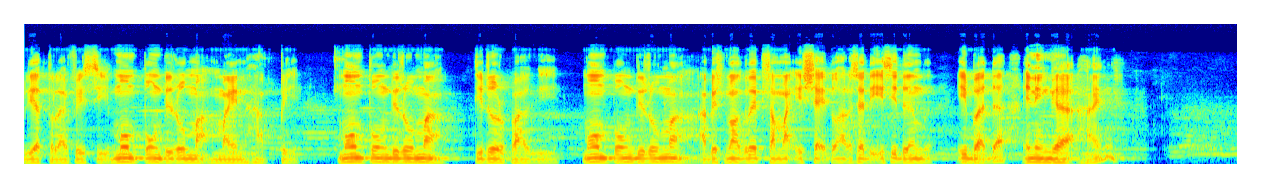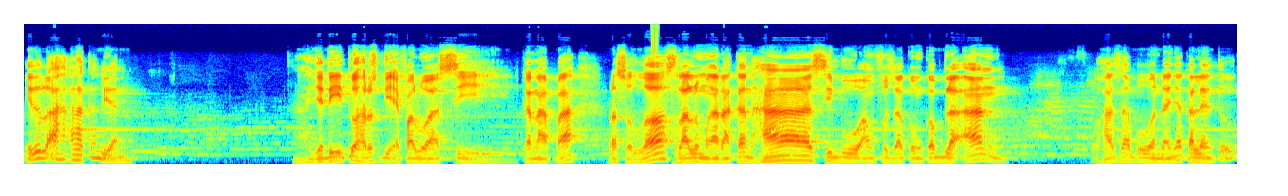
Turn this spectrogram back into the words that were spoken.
Lihat televisi, mumpung di rumah main HP, mumpung di rumah tidur pagi, mumpung di rumah habis maghrib sama isya itu harusnya diisi dengan ibadah ini enggak nah, ini. itulah ala kalian nah, jadi itu harus dievaluasi. Kenapa? Rasulullah selalu mengarahkan hasibu anfusakum qablaan muhasabu hendaknya kalian itu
